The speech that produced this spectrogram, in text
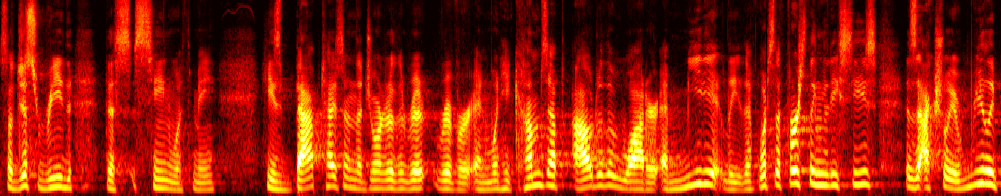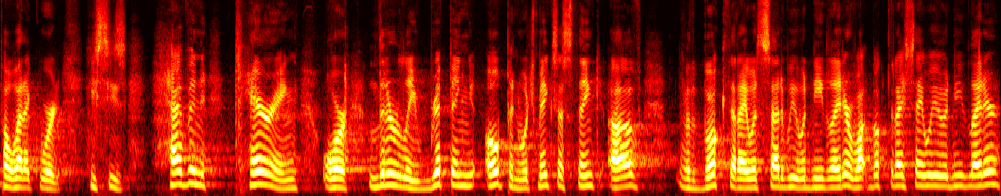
So just read this scene with me. He's baptized in the Jordan River, and when he comes up out of the water, immediately, what's the first thing that he sees? Is actually a really poetic word. He sees heaven tearing or literally ripping open, which makes us think of the book that I said we would need later. What book did I say we would need later?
